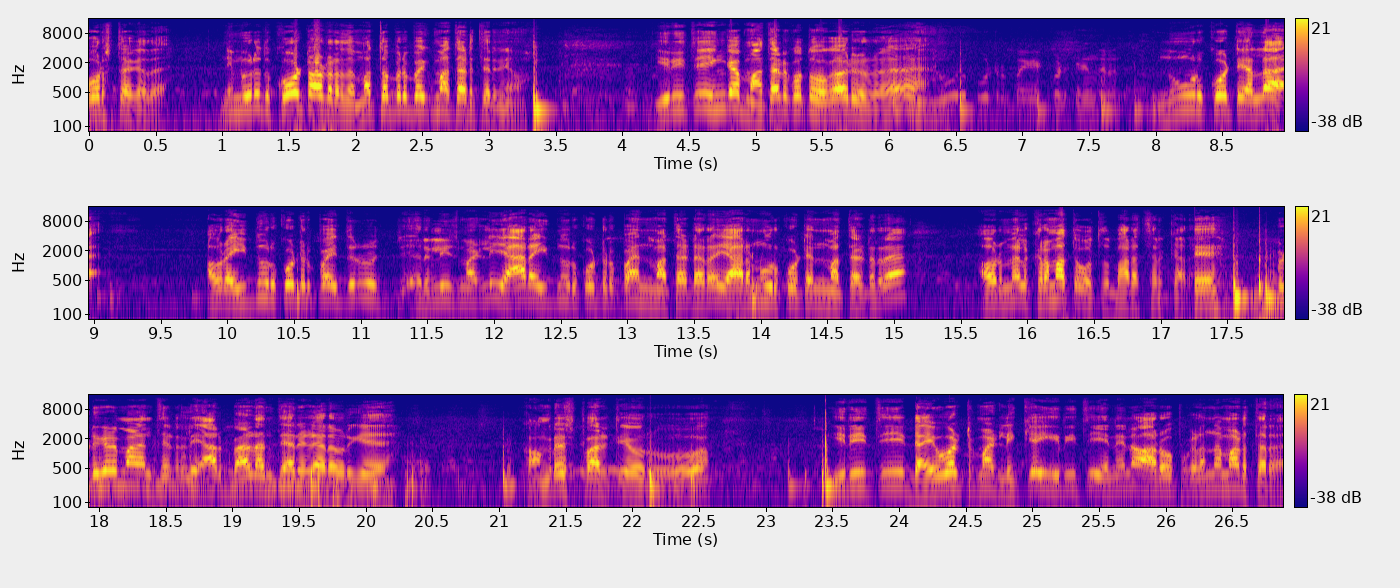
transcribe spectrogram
ಫೋರ್ಸ್ದಾಗ ಅದ ನಿಮ್ಮ ವಿರುದ್ಧ ಕೋರ್ಟ್ ಆರ್ಡರ್ ಅದ. ಮತ್ತೊಬ್ಬರ ಬಗ್ಗೆ ಮಾತಾಡ್ತೀರಿ ನೀವು? ಈ ರೀತಿ ಹಿಂಗೆ ಮಾತಾಡ್ಕೊತ ಹೋಗವ್ರಿ ಇವರು. ನೂರು ಕೋಟಿ ಅಲ್ಲ ಅವ್ರು ಐದುನೂರು ಕೋಟಿ ರೂಪಾಯಿ ಇದ್ದರೂ ರಿಲೀಸ್ ಮಾಡಲಿ. ಯಾರು ಐದುನೂರು ಕೋಟಿ ರೂಪಾಯಿ ಅಂತ ಮಾತಾಡ್ಯಾರ ಯಾರು ನೂರು ಕೋಟಿ ಅಂತ ಮಾತಾಡ್ಯಾರ ಅವ್ರ ಮೇಲೆ ಕ್ರಮ ತಗೋತದೆ ಭಾರತ ಸರ್ಕಾರ. ಬಿಡುಗಡೆ ಮಾಡಿ ಅಂತ ಹೇಳಿರಲಿ ಯಾರು ಬೇಡ ಅಂತ ಯಾರು ಹೇಳ್ಯಾರ ಅವರಿಗೆ? ಕಾಂಗ್ರೆಸ್ ಪಾರ್ಟಿಯವರು ಈ ರೀತಿ ಡೈವರ್ಟ್ ಮಾಡಲಿಕ್ಕೆ ಈ ರೀತಿ ಏನೇನೋ ಆರೋಪಗಳನ್ನು ಮಾಡ್ತಾರೆ.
